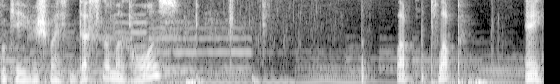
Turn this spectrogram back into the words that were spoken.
Okay, wir schmeißen das nochmal raus. Plopp, plopp. Hey.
